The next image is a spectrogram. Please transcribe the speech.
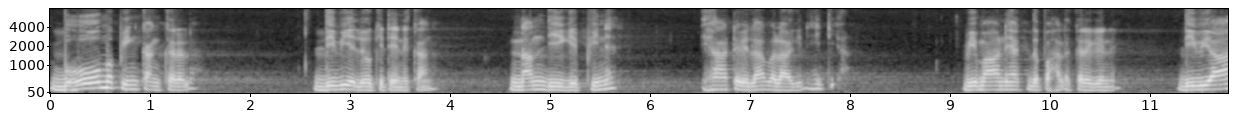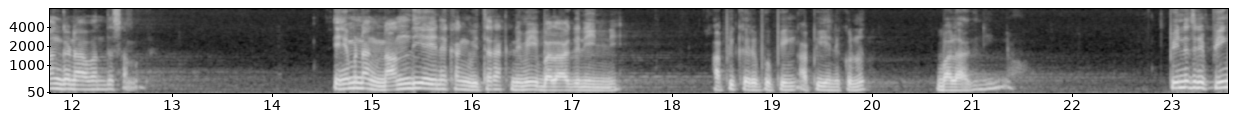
බොහෝම පින්කං කරලා දිවිය ලෝකෙට එනකං නන්දීගේ පින එහාට වෙලා බලාගෙන හිටිය. විමානයක්ද පහළ කරගෙන දිව්‍යාංගනාවන්ද සමඟ එහෙමනම් නන්දිය එනකං විතරක් නෙමෙයි බලාගෙන ඉන්නේ. අපි කරපු පින් අපි එනකුණුත් බලාගෙන ඉන්නවා. පිනතින පින්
